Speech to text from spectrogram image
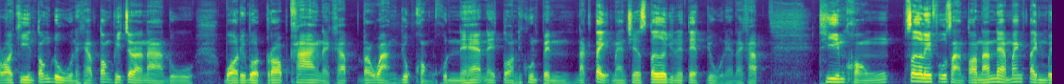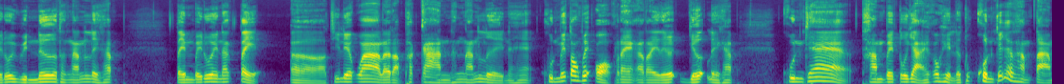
รอยคีนต้องดูนะครับต้องพิจารณาดูบริบทรอบข้างนะครับระหว่างยุคของคุณนะฮะในตอนที่คุณเป็นนักเตะแมนเชสเตอร์ยูไนเต็ดอยู่เนี่ยนะครับทีมของเซอร์เลฟูสานตอนนั้นเนี่ยแม่งเต็มไปด้วยวินเนอร์ทั้งนั้นเลยครับเต็มไปด้วยนักเตะเอ่อที่เรียกว่าระดับพักการทั้งนั้นเลยนะฮะ คุณไม่ต้องไปออกแรงอะไรเยอะเลยครับ คุณแค่ทำเป็นตัวอย่างให้เขาเห็นแล้วทุกคนก็จะทำตาม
